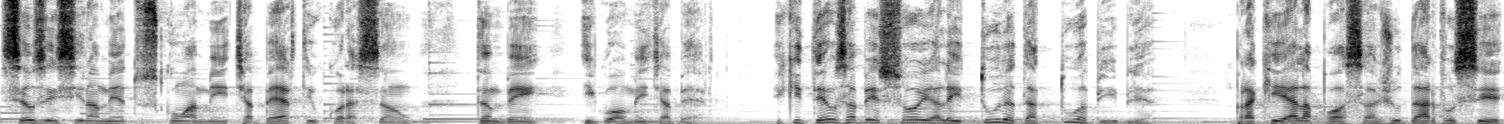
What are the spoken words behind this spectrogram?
seus ensinamentos com a mente aberta e o coração também igualmente aberto. E que Deus abençoe a leitura da tua Bíblia, para que ela possa ajudar você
